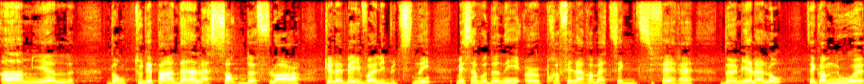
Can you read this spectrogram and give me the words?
en miel. Donc, tout dépendant la sorte de fleur que l'abeille va aller butiner, mais ça va donner un profil aromatique différent d'un miel à l'autre. Tu sais, comme nous, euh,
